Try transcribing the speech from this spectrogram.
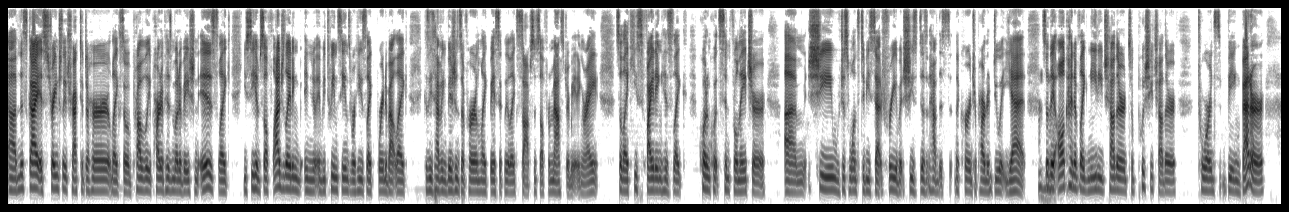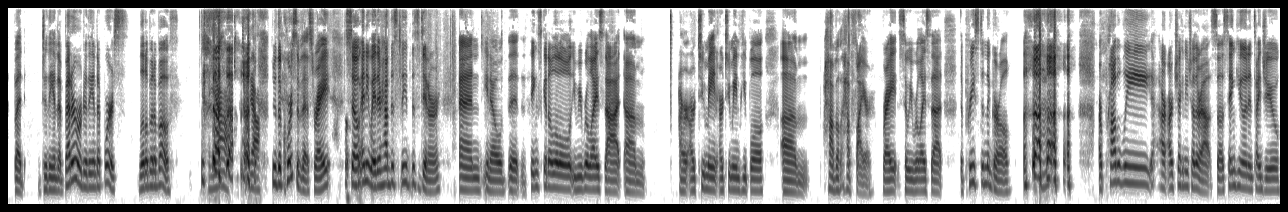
Um, this guy is strangely attracted to her. Like, so probably part of his motivation is like you see him self-flagellating in, you know, in between scenes where he's like worried about like because he's having visions of her and like basically like stops himself from masturbating, right? So like he's fighting his like quote unquote sinful nature. Um, she just wants to be set free, but she doesn't have this the courage or power to do it yet. So Mhm. they all kind of like need each other to push each other towards being better. But do they end up better or do they end up worse? A little bit of both. yeah, yeah. Through the course of this, right? So anyway, they have this they- this dinner, and you know the, the things get a little. We realize that um, our our two main our two main people um have a, have fire, right? So we realize that the priest and the girl. Mm-hmm. are probably are, are checking each other out. So Sang Hyun and Taiju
